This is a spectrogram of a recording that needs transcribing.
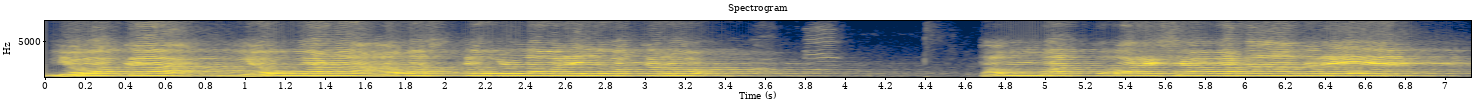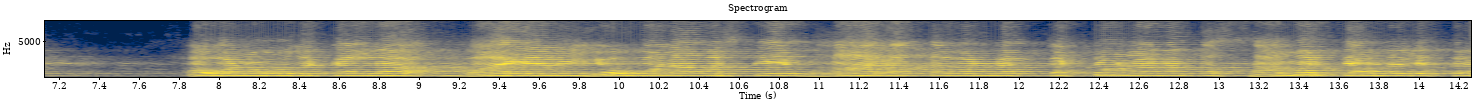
ಯುವಕ ಯೌವನ ಅವಸ್ಥೆ ಉಳ್ಳವರೇ ಯುವಕರು. ತೊಂಬತ್ತು ವರ್ಷವನಾದರೆ ಅವನು ಮುದುಕಲ್ಲ. ಬಾಯಲ್ಲಿ ಯೌವನ ಅವಸ್ಥೆ, ಭಾರತವನ್ನ ಕಟ್ಟೋಣ ಅನ್ನಂತ ಸಾಮರ್ಥ್ಯ ಅವನಲ್ಲಿತ್ತರ.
